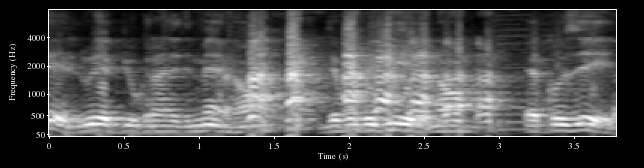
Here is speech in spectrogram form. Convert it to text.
Eh, lui è più grande di me, no? Devo obbedire, no? È così.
